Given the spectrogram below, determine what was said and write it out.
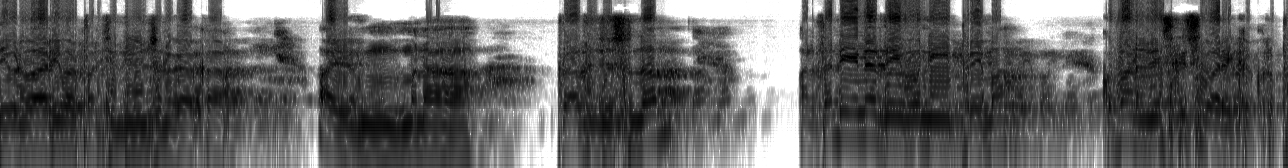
దేవుడి వారి వారి పరిచయం దీవించును కాక మన ప్రార్థన చేస్తున్నాం. మన తండ్రి అయిన దేవుని ప్రేమ కుమారుడు నిష్కృషి వారి యొక్క కృప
